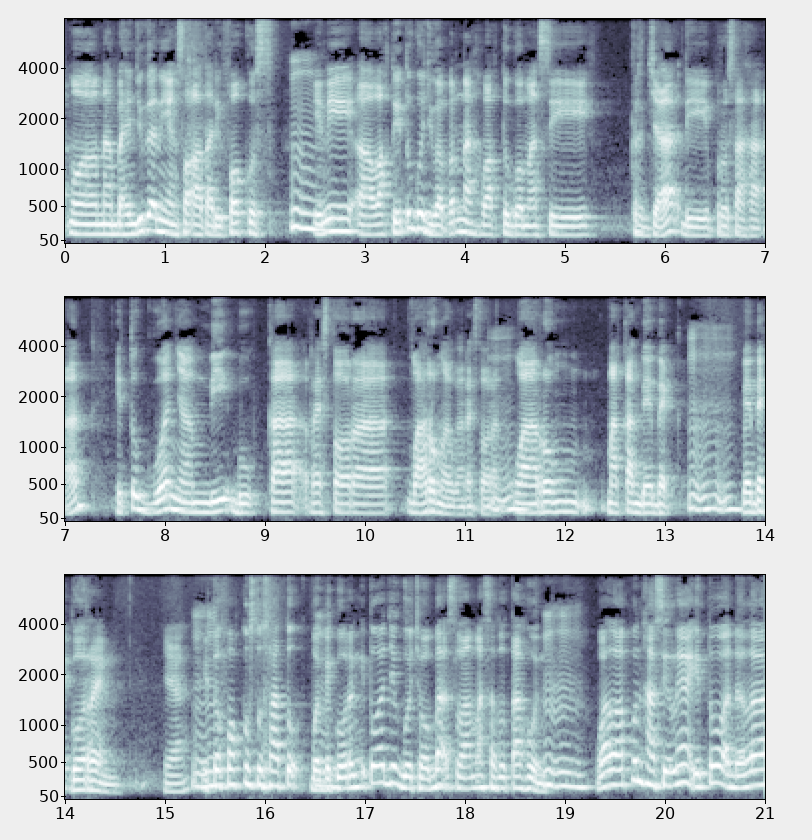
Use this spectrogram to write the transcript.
mau nambahin juga nih yang soal tadi fokus. Ini uh, waktu itu gue juga pernah waktu gue masih kerja di perusahaan itu gue nyambi buka restoran warung lah bukan restoran warung makan bebek bebek goreng ya itu fokus tuh satu bebek goreng itu aja gue coba selama satu tahun. Walaupun hasilnya itu adalah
